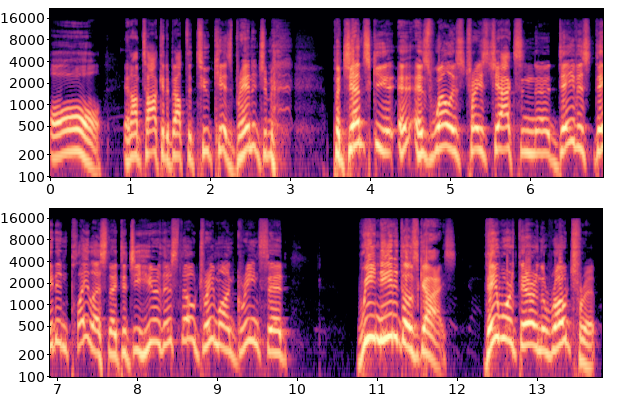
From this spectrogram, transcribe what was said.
all, and I'm talking about the two kids, Brandin Jam- Podziemski as well as Trayce Jackson uh, Davis, they didn't play last night. Did you hear this, though? Draymond Green said, We needed those guys. They weren't there in the road trip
